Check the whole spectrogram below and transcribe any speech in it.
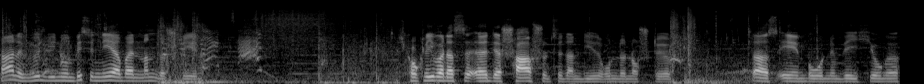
Schade, würden die nur ein bisschen näher beieinander stehen. Ich guck lieber, dass äh, der Scharfschütze dann diese Runde noch stirbt. Da ist eh im Boden im Weg, Junge.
